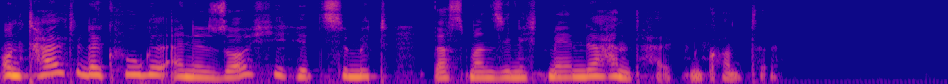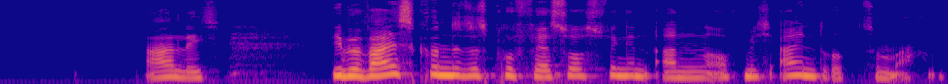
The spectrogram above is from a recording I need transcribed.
und teilte der Kugel eine solche Hitze mit, dass man sie nicht mehr in der Hand halten konnte. Wahrlich, die Beweisgründe des Professors fingen an, auf mich Eindruck zu machen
